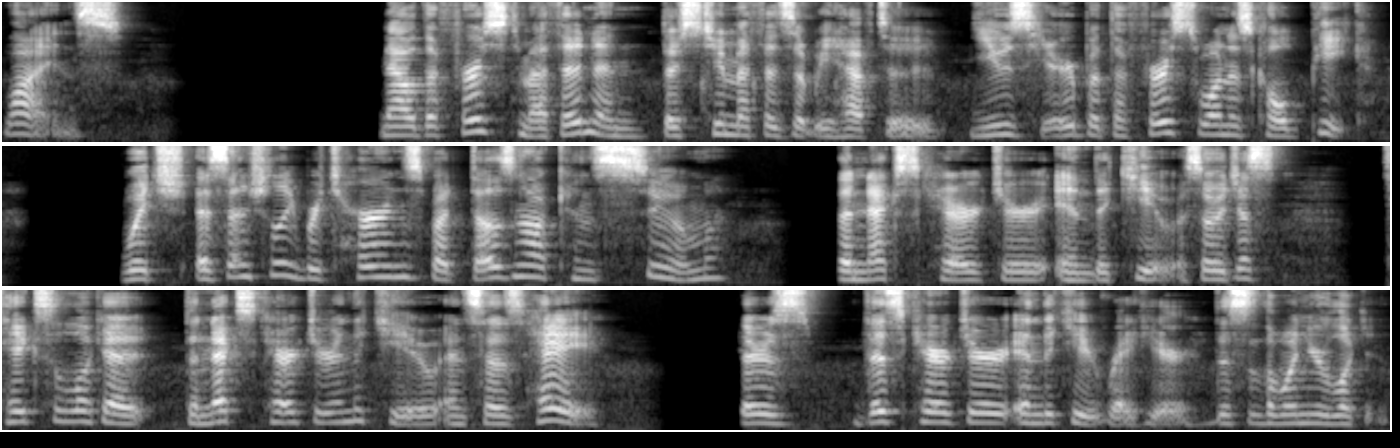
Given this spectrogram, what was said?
lines. Now, the first method, and there's two methods that we have to use here, but the first one is called peek which essentially returns but does not consume the next character in the queue. So it just takes a look at the next character in the queue and says, hey, there's this character in the queue right here. This is the one you're looking,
